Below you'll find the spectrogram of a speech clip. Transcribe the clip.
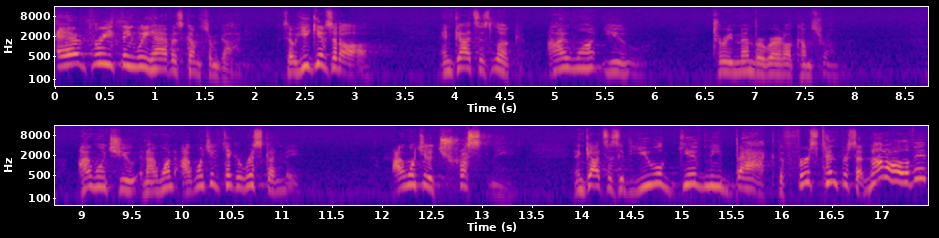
Everything we have has comes from God. So he gives it all. And God says, Look, I want you to remember where it all comes from. I want you, and I want, I want you to take a risk on me. I want you to trust me. And God says, if you will give me back the first 10%, not all of it,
